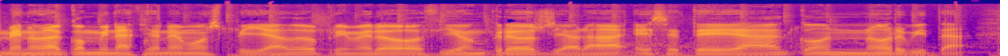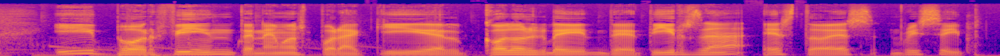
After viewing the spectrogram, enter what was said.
Menuda combinación hemos pillado, primero Zion Cross y ahora STA con órbita. Y por fin tenemos por aquí el color grade de Tirza, esto es Receipt.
